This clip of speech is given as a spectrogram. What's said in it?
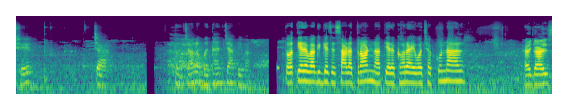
છે ચા. તો ચાલો બધા ચા પીવા. તો અત્યારે વાગી ગયા છે સાડા ત્રણ ને અત્યારે ઘરે આવ્યો છે કુનાલ હાય ગાઈસ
